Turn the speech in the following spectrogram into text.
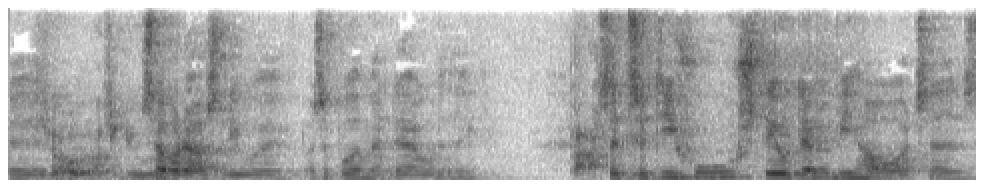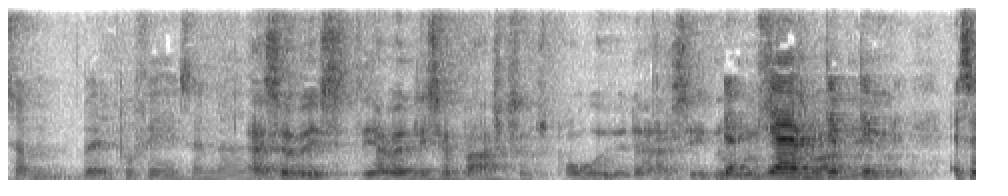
øh, Så var det også liv. så var der også liv, øh, og så boede man derude, ikke? Så, så de huse, det er jo dem, vi har overtaget som, øh, på feriecenteret. Altså, hvis det har været lige så barsk som sproget, der har jeg set nogle Ja, ja, men det, det, det, altså,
